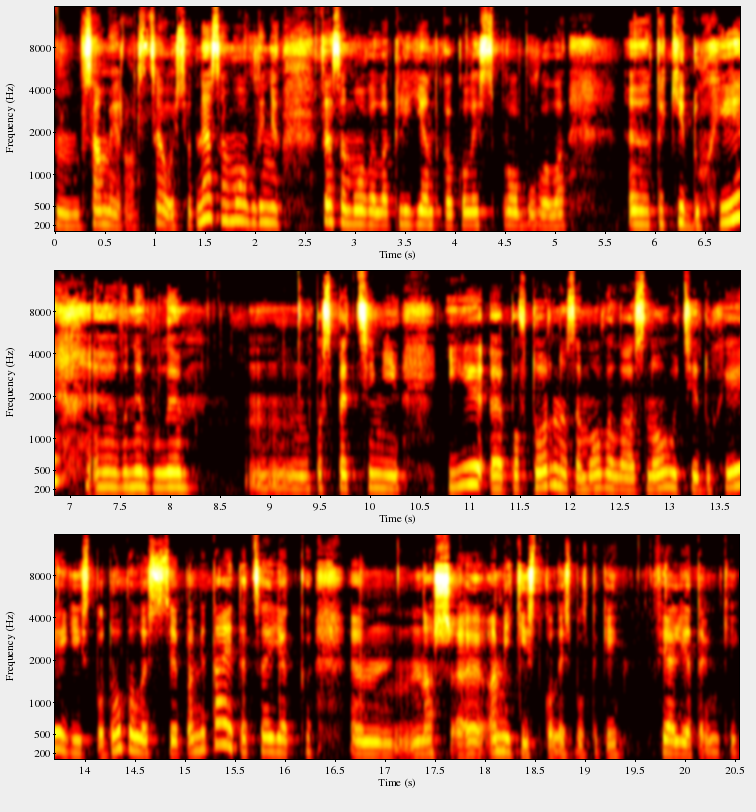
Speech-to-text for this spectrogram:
В самий раз. Це ось одне замовлення. Це замовила клієнтка, колись спробувала такі духи. Вони були по спецціні. І е, повторно замовила знову ці духи. Їй сподобалось. Пам'ятаєте, це як ем, наш е, амітіст колись був такий фіолетовенький.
